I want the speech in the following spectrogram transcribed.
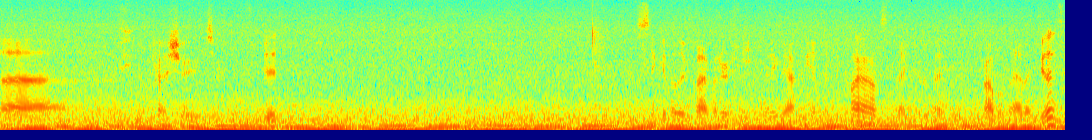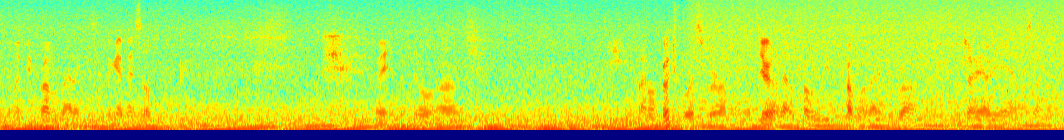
Uh, fuel pressures are good. Sink another 500 feet and it got me up in the clouds. That have been problematic. The other thing that might be problematic is if I get myself right in the middle of the final approach course for zero, that would probably be problematic as well, which I already am, so.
